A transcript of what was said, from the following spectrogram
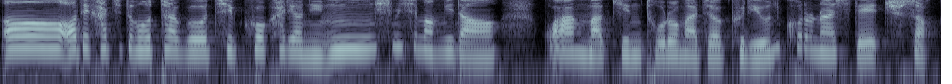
어, 어디 가지도 못하고 집콕 하려니, 음, 심심합니다. 꽉 막힌 도로마저 그리운 코로나 시대의 추석.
